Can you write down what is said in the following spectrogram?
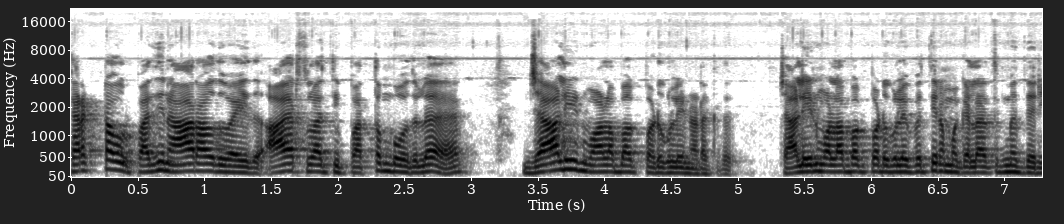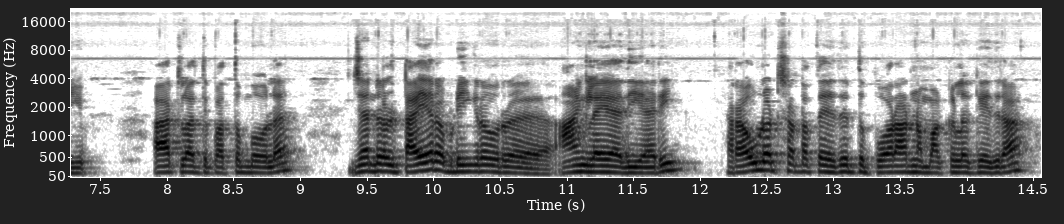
கரெக்டாக ஒரு பதினாறாவது வயது ஆயிரத்தி தொள்ளாயிரத்தி பத்தொம்போதில் ஜாலியன் வாலாபாக் படுகொலை நடக்குது. ஜாலியன் வாலாபாக் படுகொலை பற்றி நமக்கு எல்லாத்துக்குமே தெரியும். ஆயிரத்தி தொள்ளாயிரத்தி பத்தொம்போதில் ஜென்ரல் டயர் அப்படிங்கிற ஒரு ஆங்கிலேய அதிகாரி ரவுலட் சட்டத்தை எதிர்த்து போராடின மக்களுக்கு எதிராக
